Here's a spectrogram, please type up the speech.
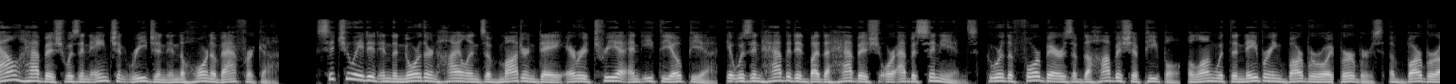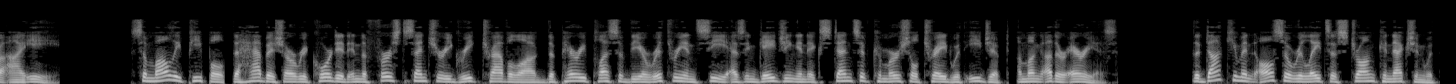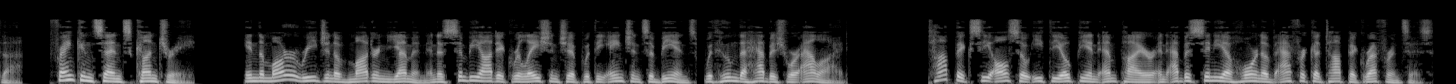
Al-Habash was an ancient region in the Horn of Africa. Situated in the northern highlands of modern-day Eritrea and Ethiopia, it was inhabited by the Habash or Abyssinians, who were the forebears of the Habesha people, along with the neighboring Barbaroi Berbers of Barbara i.e. Somali people, the Habash are recorded in the 1st century Greek travelogue the Periplus of the Erythraean Sea as engaging in extensive commercial trade with Egypt, among other areas. The document also relates a strong connection with the frankincense country in the Mahra region of modern Yemen and a symbiotic relationship with the ancient Sabaeans, with whom the Habash were allied. See also Ethiopian Empire and Abyssinia Horn of Africa References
